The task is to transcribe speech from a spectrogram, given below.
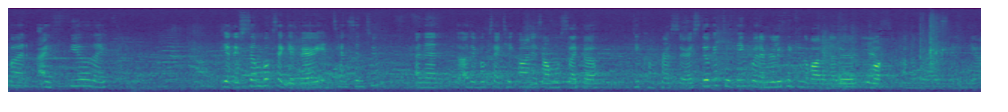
But I feel like yeah, there's some books I get very intense into, and then the other books I take on is almost like a decompressor. I still get to think, but I'm really thinking about another Yes. book on the horizon. Yeah.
